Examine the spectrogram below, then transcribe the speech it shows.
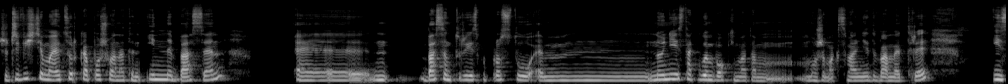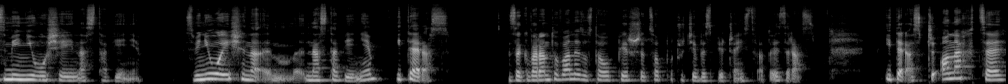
Rzeczywiście moja córka poszła na ten inny basen. E, basen, który jest po prostu, no nie jest tak głęboki, ma tam może maksymalnie dwa metry i zmieniło się jej nastawienie. Zmieniło jej się na, nastawienie i teraz zagwarantowane zostało pierwsze co? Poczucie bezpieczeństwa. To jest raz. I teraz, czy ona chce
